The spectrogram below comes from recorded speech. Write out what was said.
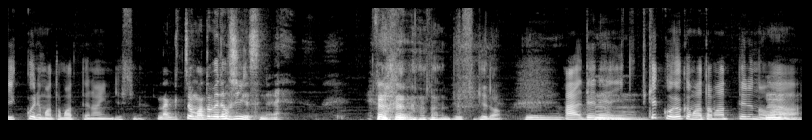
1個にまとまってないんですよ。なんかちょっとまとめてほしいですね。なんですけど。あ、でね、うんうん結構よくまとまってるのは、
